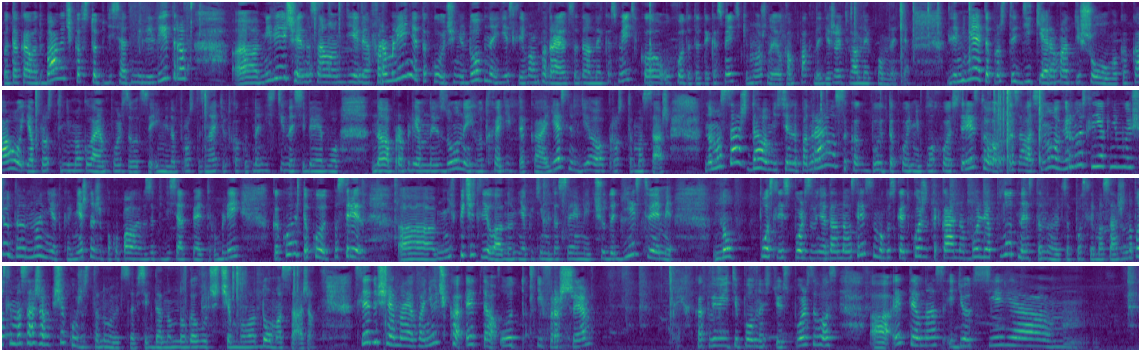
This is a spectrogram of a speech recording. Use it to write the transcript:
Вот такая вот баночка в 150 миллилитров. А, милейшее на самом деле оформление, такое очень удобное. Если вам понравится данная косметика, уход от этой косметики, можно ее компактно держать в ванной комнате. Для меня это просто дикий аромат дешевого какао. Я просто не могла им пользоваться именно просто, знаете, вот как вот нанести на себя его на проблемные зоны и вот ходить такая. Я с ним делала просто массаж. На массаж, да, он мне сильно понравился, как бы такое неплохое средство оказалось. Но вернусь ли я к нему еще? Да, но нет, конечно же, покупала его за 55 рублей. Какое-то такое вот посред... А, не впечатлило оно меня какими-то своими чудодействиями, но после использования данного средства, могу сказать, кожа такая, она более плотная становится после массажа. Но после массажа вообще кожа становится всегда намного лучше, чем была до массажа. Следующая моя вонючка, это от Ифраше. Как вы видите, полностью использовалась. А, это у нас идет серия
